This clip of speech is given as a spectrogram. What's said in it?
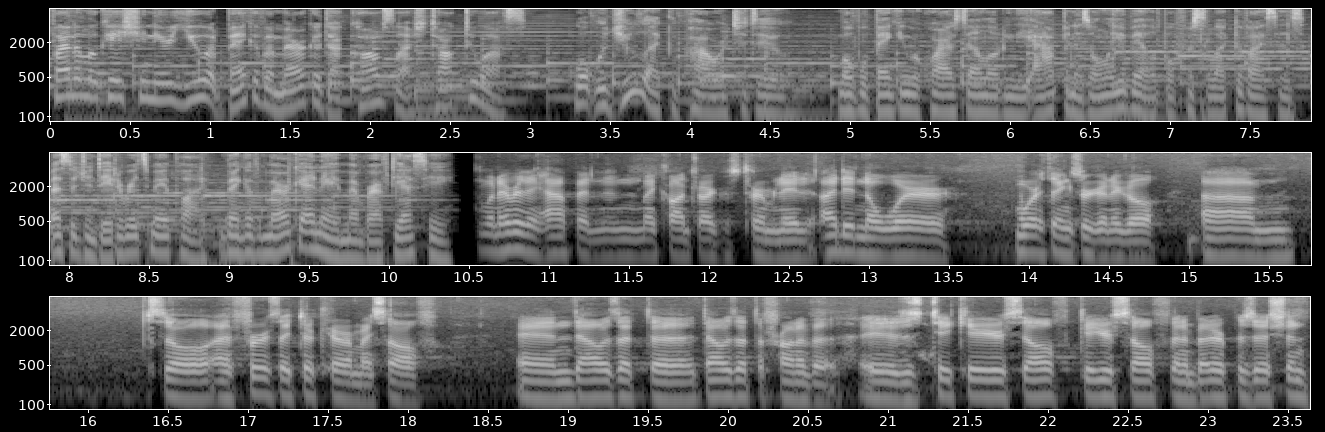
Find a location near you at bankofamerica.com slash talk to us. What would you like the power to do? Mobile banking requires downloading the app and is only available for select devices. Message and data rates may apply. Bank of America and a member FDIC. When everything happened and my contract was terminated, I didn't know where where things were going to go. Um, so at first I took care of myself and that was at the that was at the front of it. Is take care of yourself get yourself in a better position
